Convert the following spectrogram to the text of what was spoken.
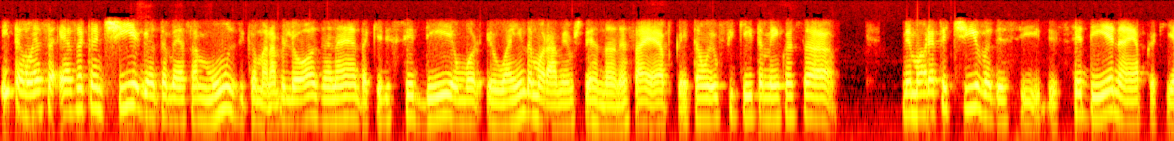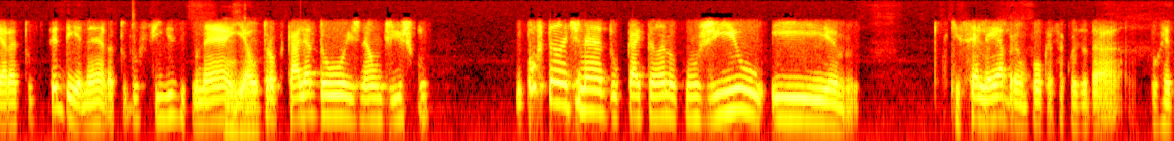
Então, essa, essa cantiga também, essa música maravilhosa, né, daquele CD, eu, mor- eu ainda morava em Amsterdã nessa época, então eu fiquei também com essa memória afetiva desse, desse CD, na época que era tudo CD, né, era tudo físico, né, e é Uhum. o Tropicalia 2, né, um disco importante, né, do Caetano com Gil e que celebra um pouco essa coisa da do re-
